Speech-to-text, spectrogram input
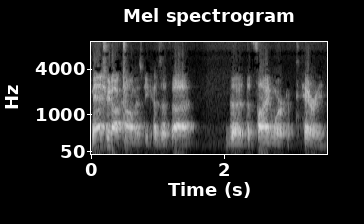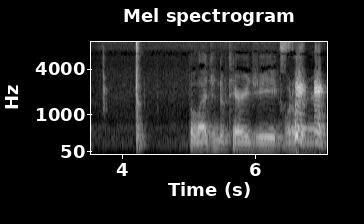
Mantry.com is because of uh, the the fine work of Terry. The legend of Terry G. What a winner!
